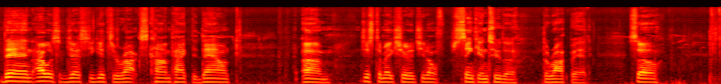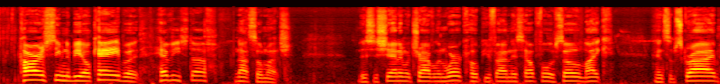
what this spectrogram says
then I would suggest you get your rocks compacted down um, just to make sure that you don't sink into the, the rock bed. So cars seem to be okay, but heavy stuff, not so much. This is Shannon with Travel and Work. Hope you found this helpful. If so, like and subscribe.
